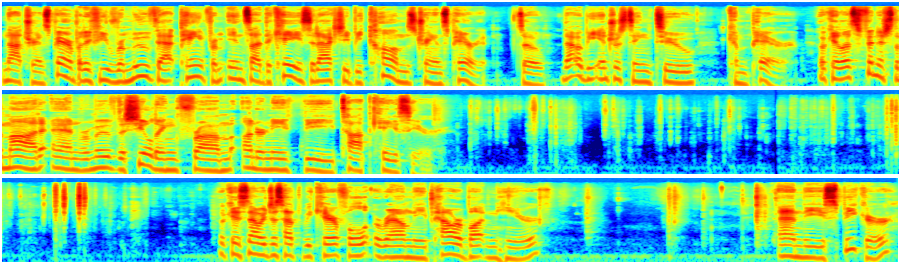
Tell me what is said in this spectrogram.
not transparent. But if you remove that paint from inside the case, it actually becomes transparent. So that would be interesting to compare. Okay, let's finish the mod and remove the shielding from underneath the top case here. Okay, so now we just have to be careful around the power button here and the speaker.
